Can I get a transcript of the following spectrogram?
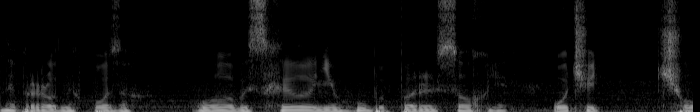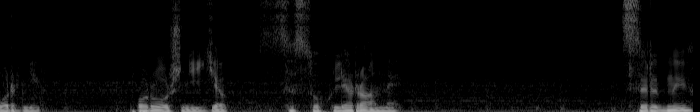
неприродних позах, голови схилені, губи пересохлі, очі чорні, порожні, як засохлі рани. Серед них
